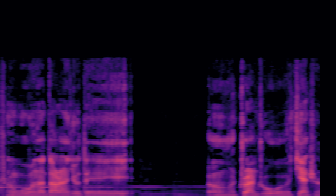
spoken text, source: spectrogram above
成功那当然就得，嗯，专注坚持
